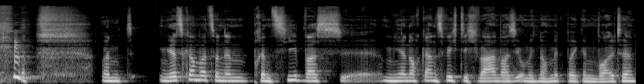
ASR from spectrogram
und Jetzt kommen wir zu einem Prinzip, was äh, mir noch ganz wichtig war, was ich um mich noch mitbringen wollte.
